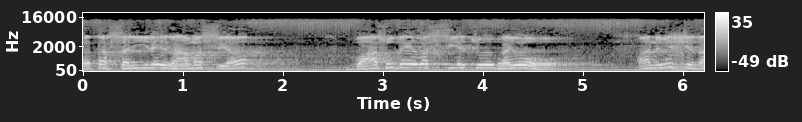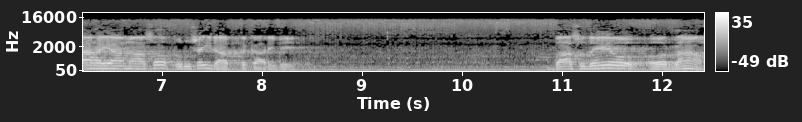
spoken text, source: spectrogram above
ततः शरीरे रामस्य वासुदेवस्य चोभयो अन्विष्य दाहयामास पुरुष ही राप्त कार्य वासुदेव और राम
